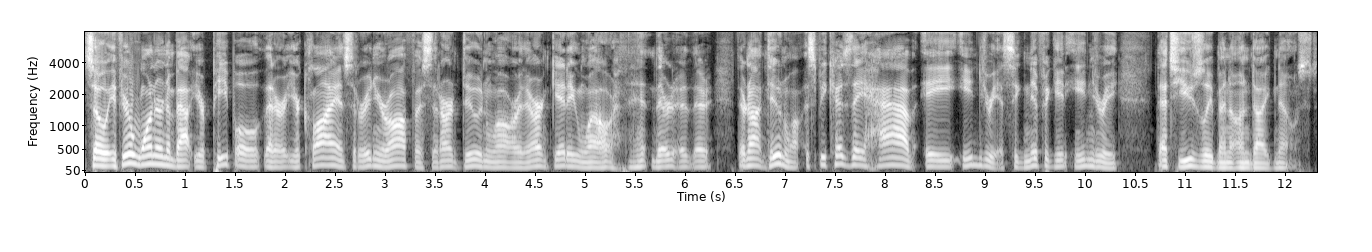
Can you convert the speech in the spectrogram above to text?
So if you're wondering about your people that are your clients that are in your office that aren't doing well or they aren't getting well or they're they're they're not doing well, it's because they have a injury, a significant injury that's usually been undiagnosed.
